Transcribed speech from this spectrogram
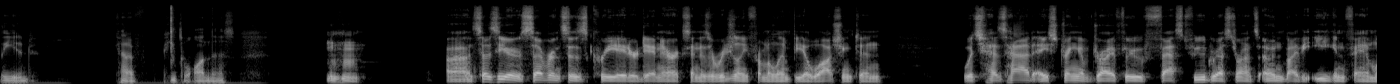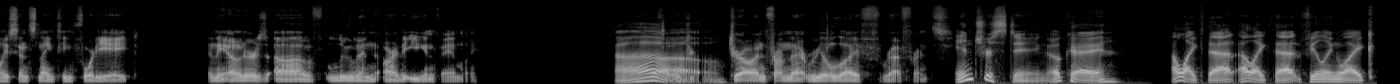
lead kind of people on this. hmm Uh, it says here Severance's creator, Dan Erickson, is originally from Olympia, Washington, which has had a string of drive through fast food restaurants owned by the Eagan family since 1948. And the owners of Lumon are the Eagan family. Oh, Drawn from that real life reference. interesting. Okay, I like that. I like that feeling like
